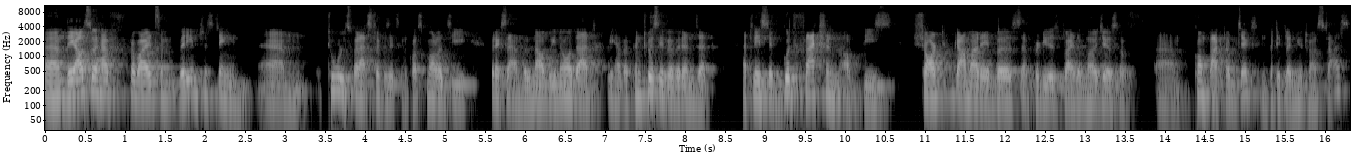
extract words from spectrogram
Um, they also have provided some very interesting um, tools for astrophysics and cosmology. For example, now we know that we have a conclusive evidence that at least a good fraction of these short gamma ray bursts are produced by the mergers of um, compact objects, in particular neutron stars.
